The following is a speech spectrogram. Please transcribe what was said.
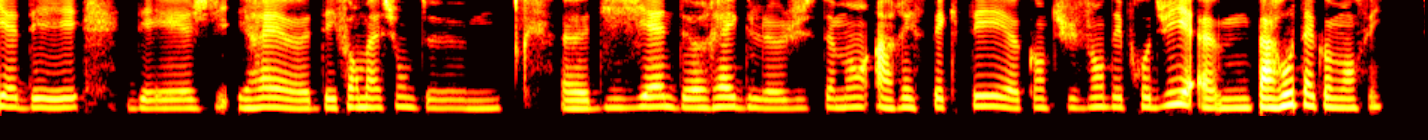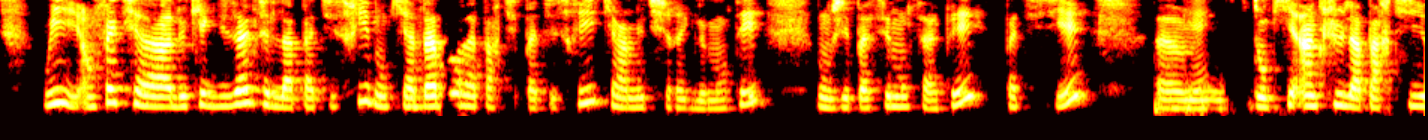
y a des des je dirais, heu, des formations de, heu, d'hygiène, de règles, justement à respecter, heu, quand tu vends des produits? Par où tu as commencé? Oui, en fait, il y a le cake design, c'est de la pâtisserie, donc il y a Mmh. d'abord la partie pâtisserie qui est un métier réglementé. Donc j'ai passé mon CAP pâtissier, donc qui inclut la partie,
